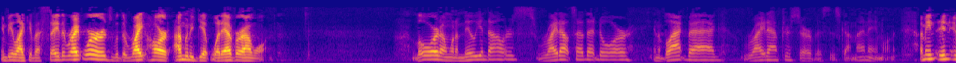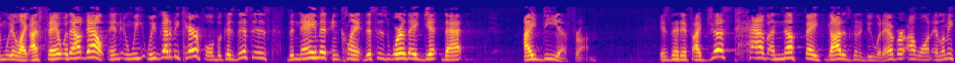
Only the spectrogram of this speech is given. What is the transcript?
and be like, if I say the right words with the right heart, I'm going to get whatever I want. Lord, I want a million dollars right outside that door in a black bag right after service. It's got my name on it. I mean, and, and we're like, I say it without doubt. And, and we, we've got to be careful because this is the name it and claim. This is where they get that idea from. Is that if I just have enough faith, God is going to do whatever I want. And let me,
